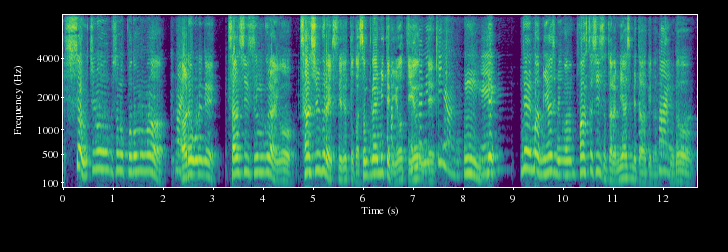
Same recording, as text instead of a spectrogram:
そしたらうちのその子供が、はいあれ俺ね、3シーズンぐらいを3週ぐらいしてるとか、そんくらい見てるよって言うんで好、きなの？うん。ねで、で、まあ見始め、ファーストシーズンから見始めたわけなんですけど、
